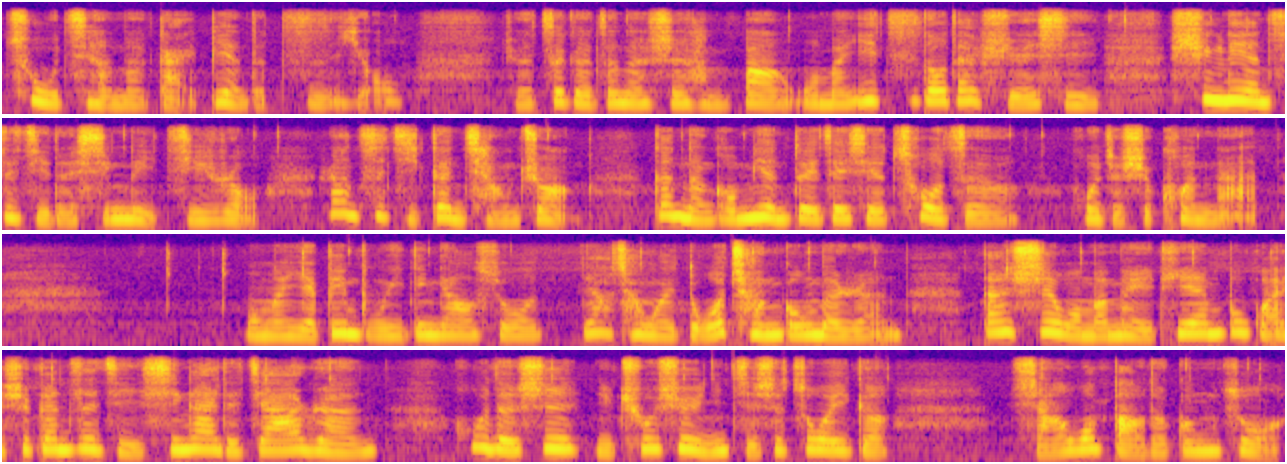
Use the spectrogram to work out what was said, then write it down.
促成了改变的自由。觉得这个真的是很棒。我们一直都在学习训练自己的心理肌肉，让自己更强壮，更能够面对这些挫折或者是困难。我们也并不一定要说要成为多成功的人，但是我们每天不管是跟自己心爱的家人，或者是你出去，你只是做一个想要温饱的工作，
